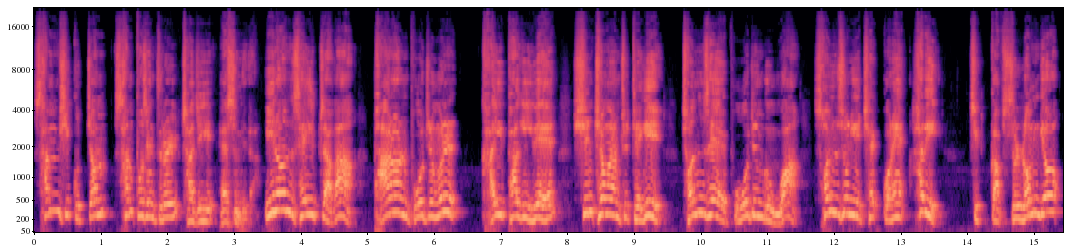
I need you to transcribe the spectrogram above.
39.3%를 차지했습니다. 이런 세입자가 반환 보증을 가입하기 위해 신청한 주택이 전세 보증금과 선순위 채권의 합의, 집값을 넘겨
